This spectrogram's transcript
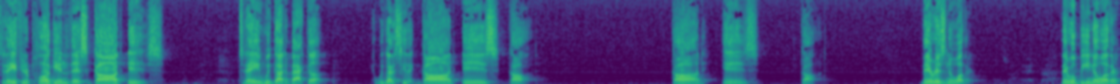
Today, if you're to plug in this, God is. Today, we've got to back up and we've got to see that God is God. God is God. There is no other. There will be no other.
